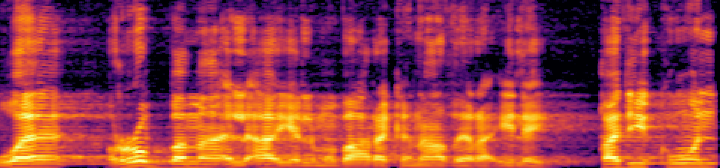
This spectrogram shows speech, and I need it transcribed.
وربما الآية المباركة ناظرة إليه. قد يكون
